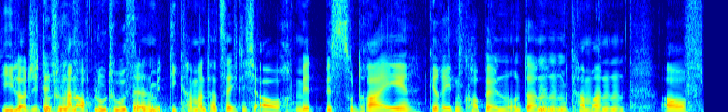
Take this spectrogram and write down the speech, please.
die Logitech Bluetooth. kann auch Bluetooth Ja. und mit, die kann man tatsächlich auch mit bis zu drei Geräten koppeln und dann Mhm. kann man auf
